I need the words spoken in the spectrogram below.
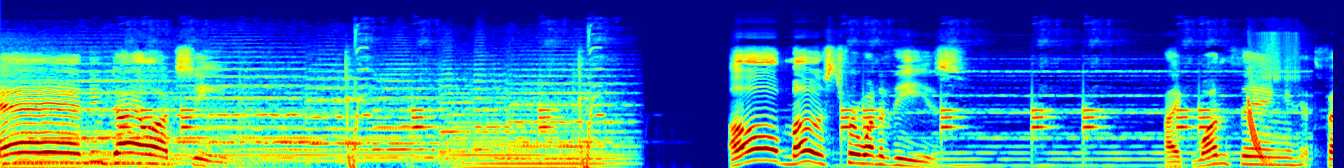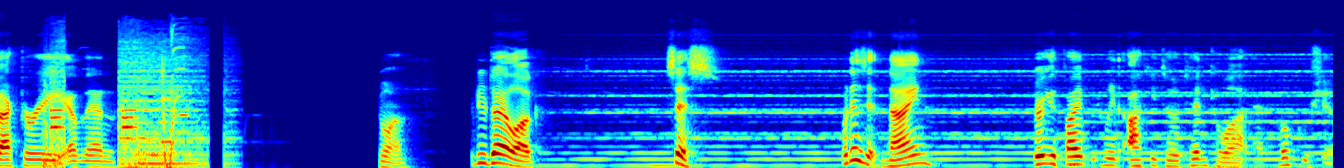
And new dialogue scene. Almost for one of these. Like one thing at the factory and then... Come on. New dialogue. Sis. What is it, Nine? During the fight between Akito Tenkawa and Hokushin,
